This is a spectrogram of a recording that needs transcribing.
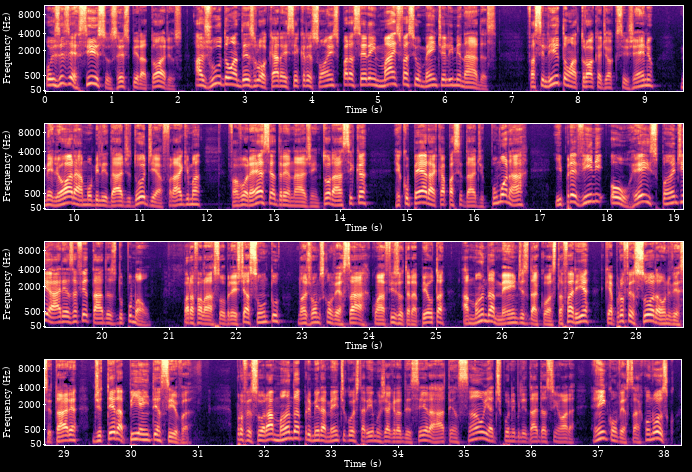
Os exercícios respiratórios ajudam a deslocar as secreções para serem mais facilmente eliminadas, facilitam a troca de oxigênio, melhora a mobilidade do diafragma, favorece a drenagem torácica, recupera a capacidade pulmonar e previne ou reexpande áreas afetadas do pulmão. Para falar sobre este assunto, nós vamos conversar com a fisioterapeuta Amanda Mendes da Costa Faria, que é professora universitária de terapia intensiva. Professora Amanda, primeiramente gostaríamos de agradecer a atenção e a disponibilidade da senhora em conversar conosco.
